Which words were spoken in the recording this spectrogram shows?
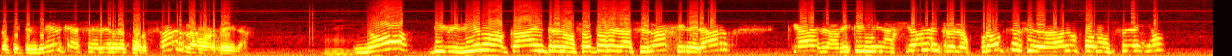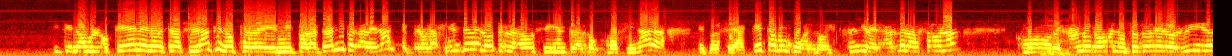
lo que tendría que hacer es reforzar la barrera. No dividirnos acá entre nosotros en la ciudad, generar que haya discriminación entre los propios ciudadanos conoceños y que nos bloqueen en nuestra ciudad, que no puede ir ni para atrás ni para adelante, pero la gente del otro lado sigue entrando como si nada. Entonces, ¿a qué estamos jugando? Están liberando la zona como dejándonos a nosotros en el olvido,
